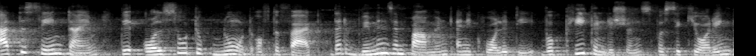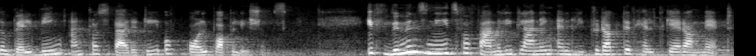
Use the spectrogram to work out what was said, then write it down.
At the same time, they also took note of the fact that women's empowerment and equality were preconditions for securing the well being and prosperity of all populations. If women's needs for family planning and reproductive health care are met,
